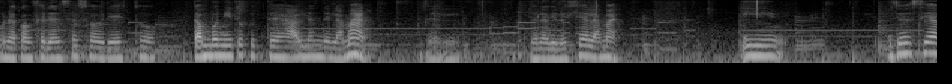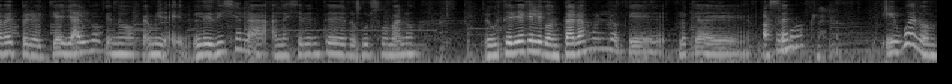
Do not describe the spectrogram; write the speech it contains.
una conferencia sobre esto tan bonito que ustedes hablan de la mar, de la biología de la mar. Y yo decía, a ver, pero aquí hay algo que no... Mira, le dije a la, a la gerente de recursos humanos, ¿Le gustaría que le contáramos lo que, lo que eh, hacemos? Y bueno,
